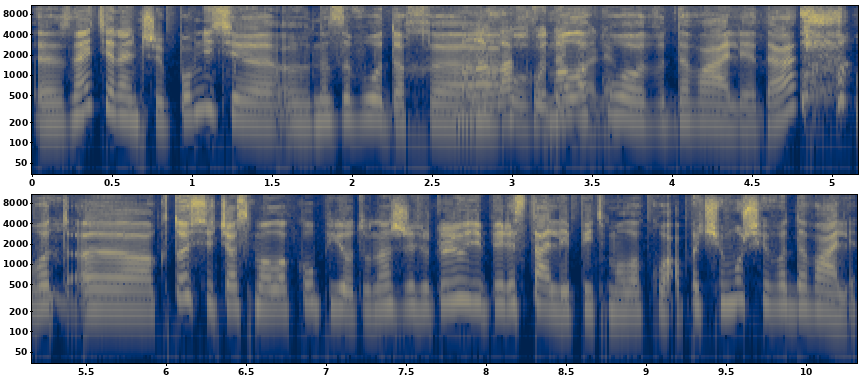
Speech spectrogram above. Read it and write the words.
Э, Знаете, раньше, помните, э, на заводах Молоко молоко выдавали, да? Вот э, кто сейчас молоко пьет? У нас же люди перестали пить молоко. А почему же его давали?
